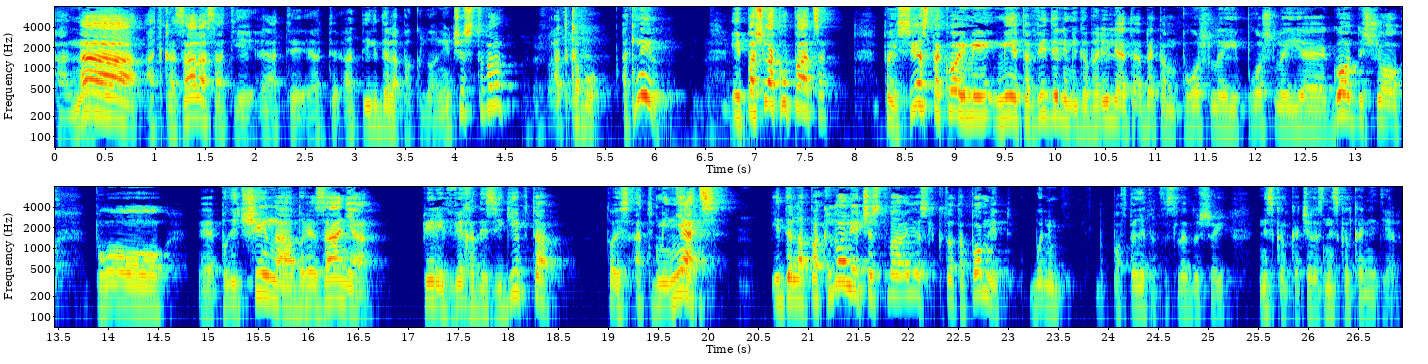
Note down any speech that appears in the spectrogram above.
Она отказалась от, от, от, от идолопоклонничества. От кого? От Нил. И пошла купаться. То есть есть такое, мы, мы это видели, мы говорили это- об этом прошлый, прошлый э, год еще, про э, причину обрезания перед выходом из Египта. То есть отменять идолопоклонничество, если кто-то помнит, будем повторить это следующий, несколько, через несколько недель.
